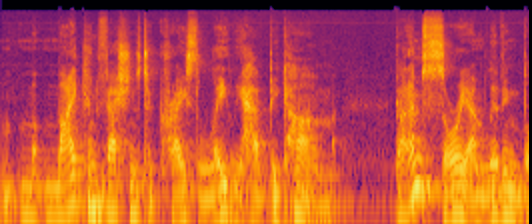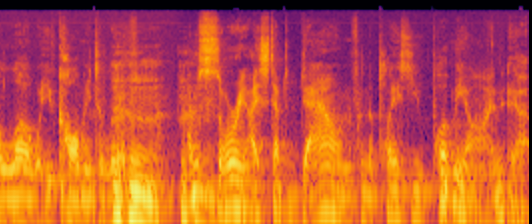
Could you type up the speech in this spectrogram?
M- my confessions to Christ lately have become, God, I'm sorry I'm living below what you've called me to live. Mm-hmm. I'm sorry I stepped down from the place you put me on. Yeah.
